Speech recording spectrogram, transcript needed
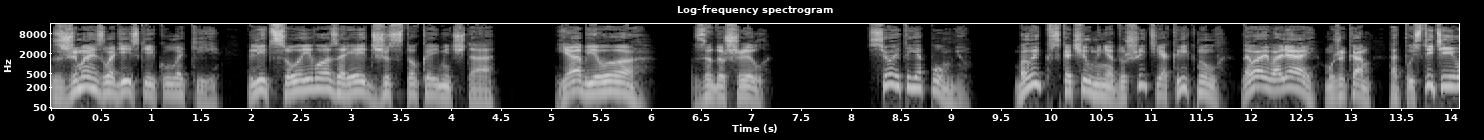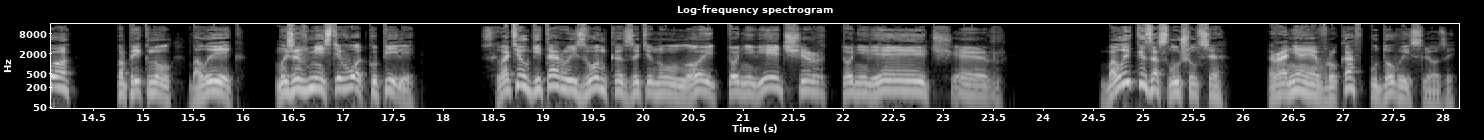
сжимая злодейские кулаки. Лицо его озаряет жестокая мечта. «Я б его задушил!» Все это я помню. Балык вскочил меня душить, я крикнул «Давай, валяй, мужикам! Отпустите его!» Попрекнул «Балык, мы же вместе водку пили!» Схватил гитару и звонко затянул «Ой, то не вечер, то не вечер!» Балык и заслушался, роняя в рукав пудовые слезы.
